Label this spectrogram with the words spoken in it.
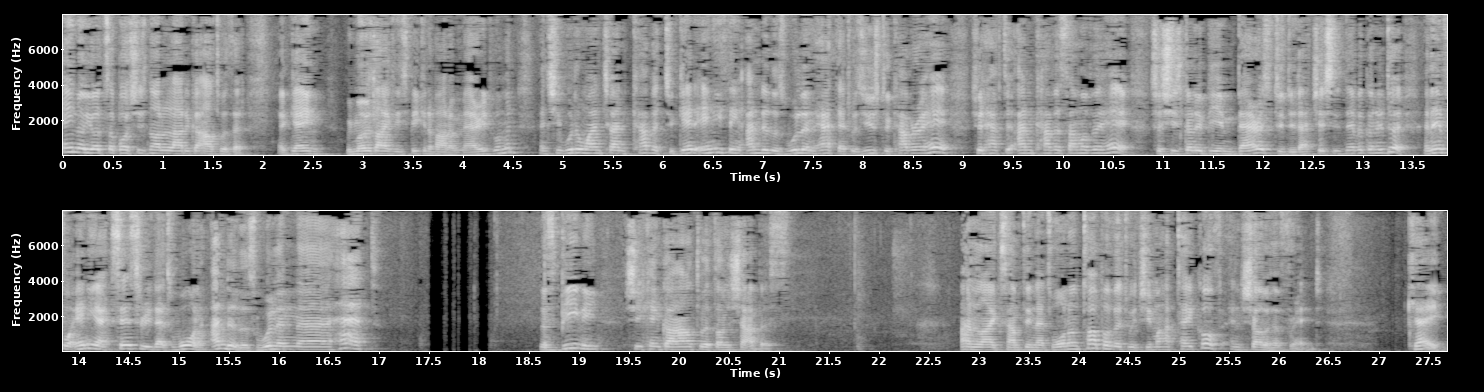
Eno Yotzabo, she's not allowed to go out with it. Again, we're most likely speaking about a married woman, and she wouldn't want to uncover, to get anything under this woolen hat that was used to cover her hair, she'd have to uncover some of her hair. So she's going to be embarrassed to do that, she's never going to do it. And therefore, any accessory that's worn under this woolen uh, hat, this beanie, she can go out with on Shabbos. Unlike something that's worn on top of it, which she might take off and show her friend. Okay,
